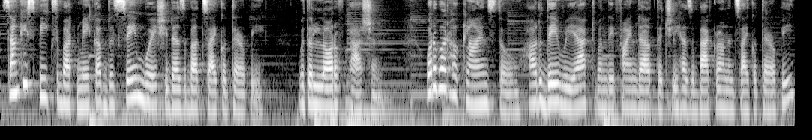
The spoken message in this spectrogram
Sanki speaks about makeup the same way she does about psychotherapy, with a lot of passion. What about her clients though? How do they react when they find out that she has a background in psychotherapy?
